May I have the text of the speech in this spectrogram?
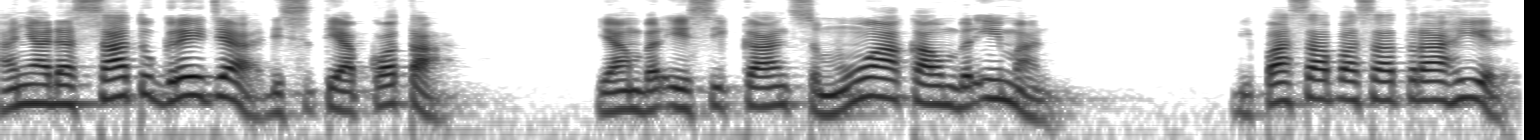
Hanya ada satu gereja di setiap kota yang berisikan semua kaum beriman. Di pasal-pasal terakhir,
